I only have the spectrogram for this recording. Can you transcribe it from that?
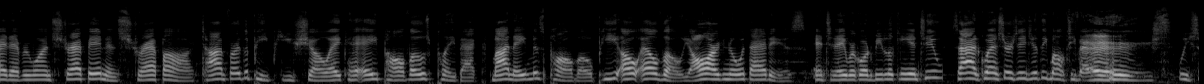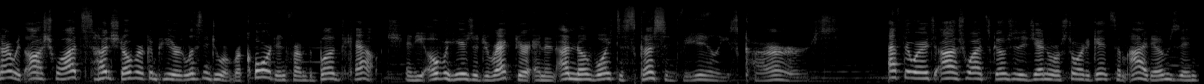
Right, everyone, strap in and strap on. Time for the PP show, aka Polvo's Playback. My name is Polvo, P O L V O. Y'all already know what that is. And today we're going to be looking into side questers into the multiverse. We start with Ozwatts hunched over a computer listening to a recording from the bugged couch, and he overhears a director and an unknown voice discussing Billy's curse. Afterwards, Ozwatts goes to the general store to get some items, and,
